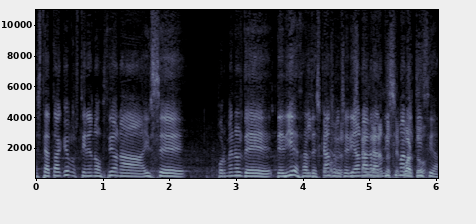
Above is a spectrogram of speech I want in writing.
este ataque, pues tienen opción a irse por menos de, de 10 al descanso, que sería una grandísima noticia.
